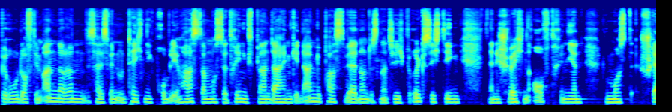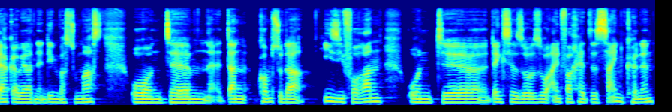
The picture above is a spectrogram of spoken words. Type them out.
beruht auf dem anderen. Das heißt, wenn du 'n Technikproblem hast, dann muss der Trainingsplan dahingehend angepasst werden und das natürlich berücksichtigen, deine Schwächen auftrainieren. Du musst stärker werden in dem, was du machst und, ähm, dann kommst du da easy voran und, äh, denkst dir so: „So einfach hätte es sein können.“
